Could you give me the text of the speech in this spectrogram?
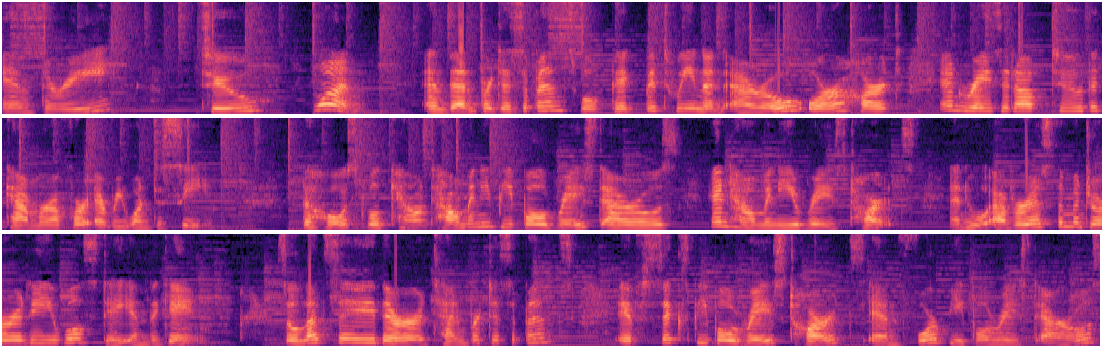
in three, two, one. And then participants will pick between an arrow or a heart and raise it up to the camera for everyone to see. The host will count how many people raised arrows and how many raised hearts, and whoever is the majority will stay in the game. So let's say there are 10 participants. If 6 people raised hearts and 4 people raised arrows,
